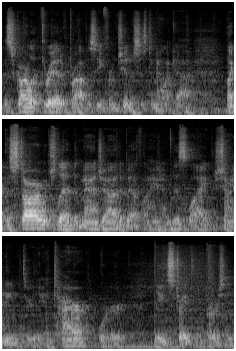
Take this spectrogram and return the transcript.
the scarlet thread of prophecy from Genesis to Malachi. Like the star which led the Magi to Bethlehem, this light shining through the entire word leads straight to the person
